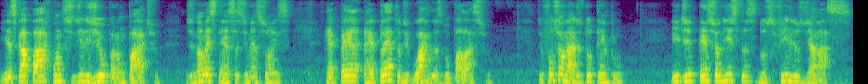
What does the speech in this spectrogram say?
e escapar quando se dirigiu para um pátio de não extensas dimensões, repleto de guardas do palácio, de funcionários do templo e de pensionistas dos filhos de Anás.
